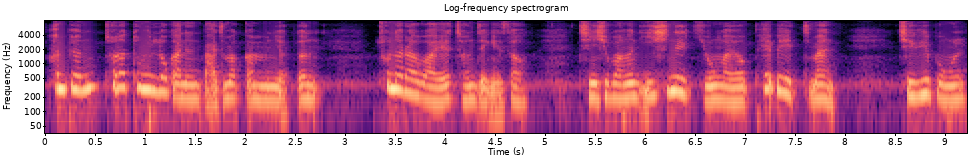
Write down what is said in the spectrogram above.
한편 천하 통일로 가는 마지막 관문이었던 초나라와의 전쟁에서 진시황은 이신을 기용하여 패배했지만 지휘봉을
